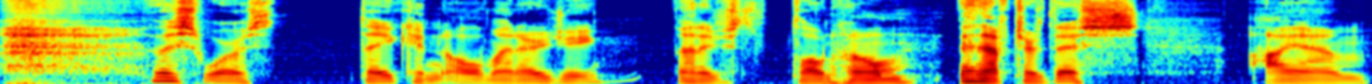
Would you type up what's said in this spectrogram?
this war's taken all my energy and I just flown home. And after this, I am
